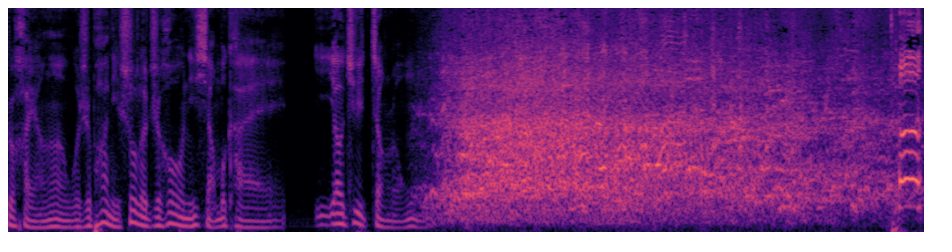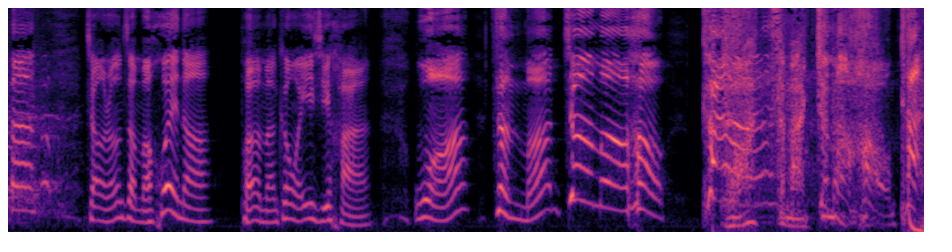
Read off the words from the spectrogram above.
说海洋啊，我是怕你瘦了之后你想不开，要去整容。哈 哈整容怎么会呢？朋友们，跟我一起喊：我怎么这么好看？我怎么这么好看？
